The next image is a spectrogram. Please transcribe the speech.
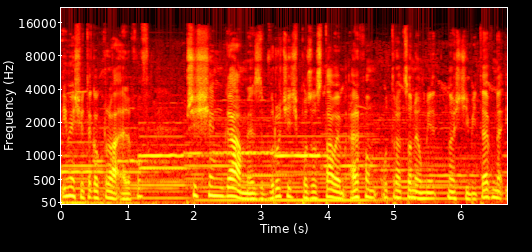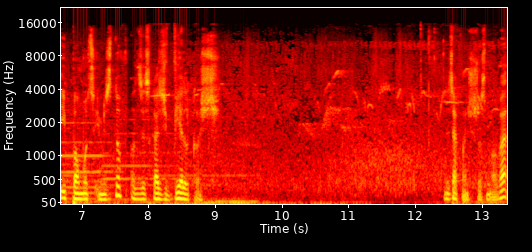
W imię świętego króla elfów przysięgamy zwrócić pozostałym elfom utracone umiejętności bitewne i pomóc im znów odzyskać wielkość. Zakończ rozmowę.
